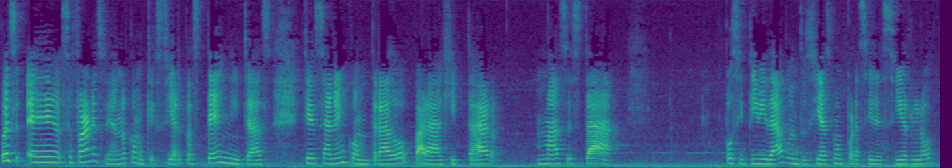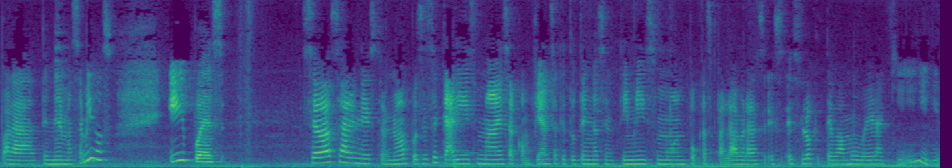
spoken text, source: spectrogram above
pues eh, se fueron estudiando como que ciertas técnicas que se han encontrado para agitar más esta positividad o entusiasmo, por así decirlo, para tener más amigos. Y pues se va basar en esto, ¿no? Pues ese carisma, esa confianza que tú tengas en ti mismo, en pocas palabras, es, es lo que te va a mover aquí y,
